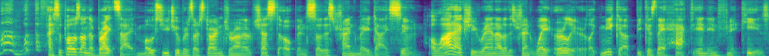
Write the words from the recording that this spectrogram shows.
Mom, what the I suppose on the bright side, most YouTubers are starting to run out of chests to open, so this trend may die soon. A lot actually ran out of this trend way earlier, like Mika, because they hacked in infinite keys,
